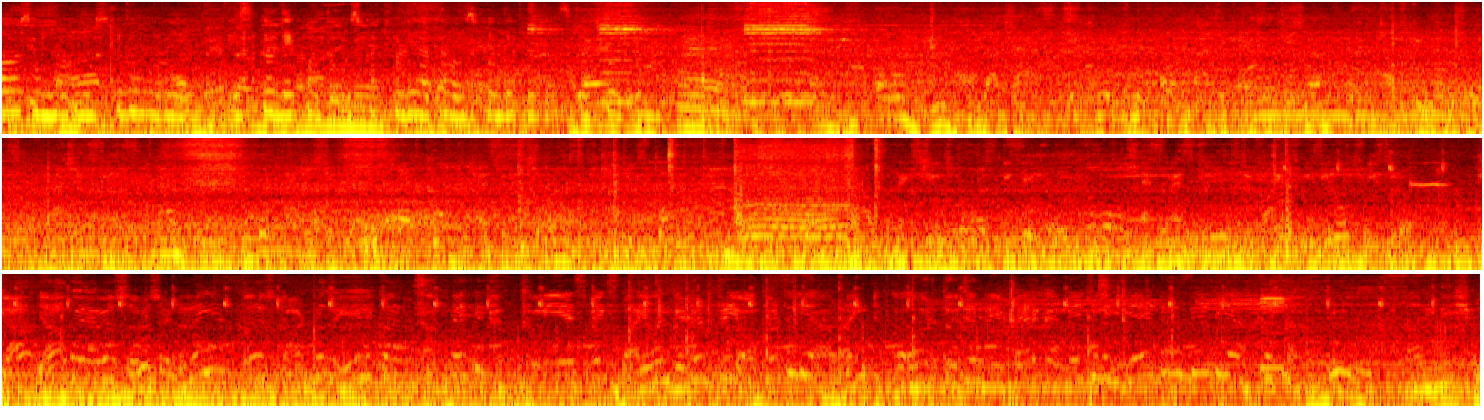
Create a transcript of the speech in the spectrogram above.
और संभव मुश्किल हो रही है। इसको देखो तो उसका छोड़ जाता है उसको देखो तो उसका छूट जाता है हाँ। क्या यहाँ कोई अगर सर्विस सेंटर नहीं है तो स्टार्ट में तो ये लिखा है तूने ये specs buy one get one free offer से लिया राइट और तुझे रिपेयर करने के लिए ये एड्रेस दे दिया सारी देश में 400 से ज़्यादा टाइप्स टाइप स्टोर्स के साथ आपको ऐसा प्रॉब्लम कभी फेस नहीं करना पड़ेगा आपको wide range of products affordable prices and free servicing आइए अपने नजदीकी टच टाइप स्टोर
